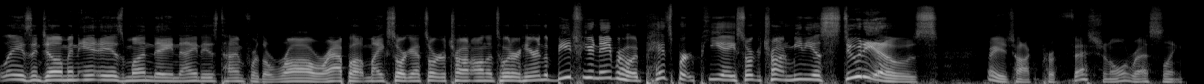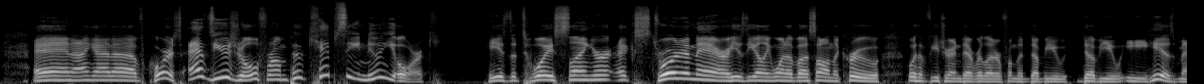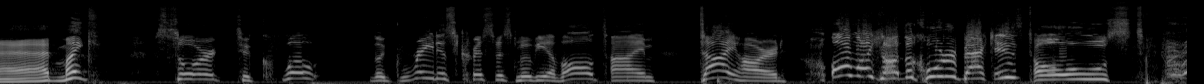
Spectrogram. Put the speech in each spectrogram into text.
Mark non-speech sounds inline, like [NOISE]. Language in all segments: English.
Ladies and gentlemen, it is Monday night. It is time for the Raw wrap up. Mike Sorg at Sorgatron on the Twitter here in the Beechview neighborhood, Pittsburgh, PA, Sorgatron Media Studios. Ready to talk professional wrestling. And I got, uh, of course, as usual, from Poughkeepsie, New York. He is the toy slanger extraordinaire. He's the only one of us on the crew with a future endeavor letter from the WWE. He is Mad Mike. Sorg, to quote the greatest Christmas movie of all time, Die Hard. Oh my God, the quarterback is toast. [LAUGHS]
